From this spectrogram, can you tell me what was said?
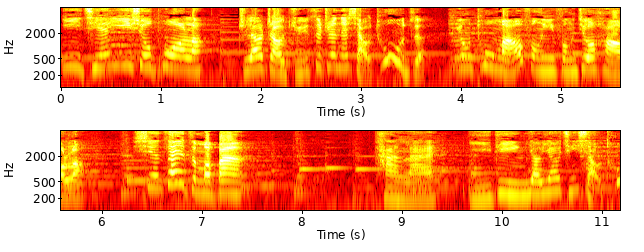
以前衣袖破了，只要找橘子镇的小兔子用兔毛缝一缝就好了，现在怎么办？看来一定要邀请小兔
